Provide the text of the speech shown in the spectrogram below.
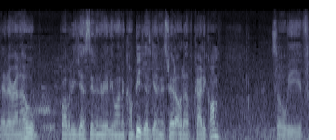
the runner who probably just didn't really want to compete, just getting straight out of CARICOM. So we've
